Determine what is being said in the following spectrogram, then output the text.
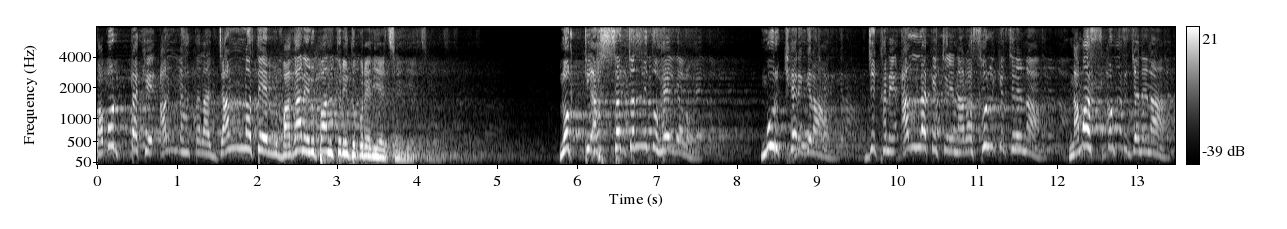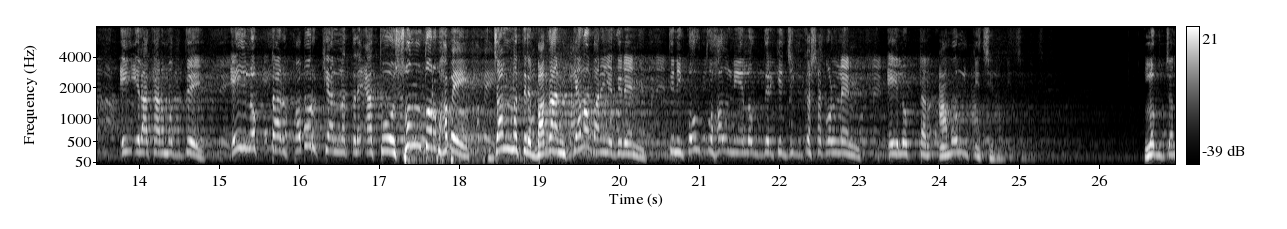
কবরটাকে আল্লাহ তালা জান্নাতের বাগানে রূপান্তরিত করে দিয়েছে লোকটি আশ্চর্যান্বিত হয়ে গেল। মূর্খের গ্রাম, যেখানে আল্লাহকে চেনে না, রাসুলকে চেনে না, নামাজ পড়তে জানে না, এই এলাকার মধ্যে এই লোকটার কবরকে আল্লাহ তালা এত সুন্দরভাবে জান্নাতের বাগান কেন বানিয়ে দিলেন? তিনি কৌতূহল নিয়ে লোকদেরকে জিজ্ঞাসা করলেন, এই লোকটার আমল কি ছিল? লোকজন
